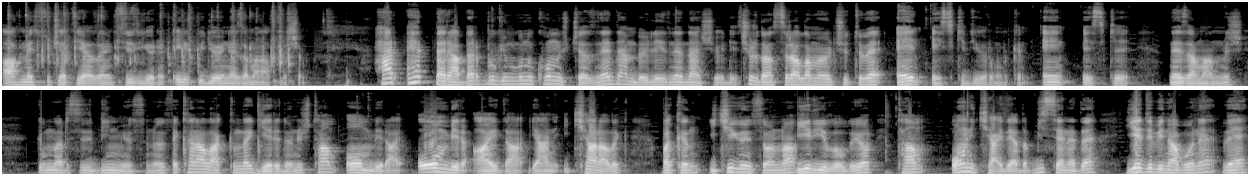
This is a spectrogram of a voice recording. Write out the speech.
Ahmet Suçat'ı yazayım siz görün. İlk videoyu ne zaman atmışım. Her hep beraber bugün bunu konuşacağız. Neden böyleyiz, neden şöyleyiz? Şuradan sıralama ölçütü ve en eski diyorum bakın. En eski ne zamanmış? Bunları siz bilmiyorsunuz. Ve kanal hakkında geri dönüş tam 11 ay. 11 ayda yani 2 Aralık bakın 2 gün sonra 1 yıl oluyor. Tam 12 ayda ya da 1 senede 7000 abone ve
